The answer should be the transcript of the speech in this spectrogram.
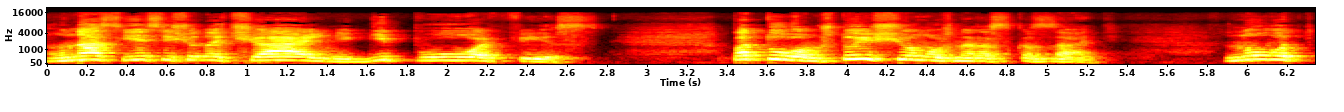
У нас есть еще начальник, гипофиз. Потом, что еще можно рассказать? Ну вот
